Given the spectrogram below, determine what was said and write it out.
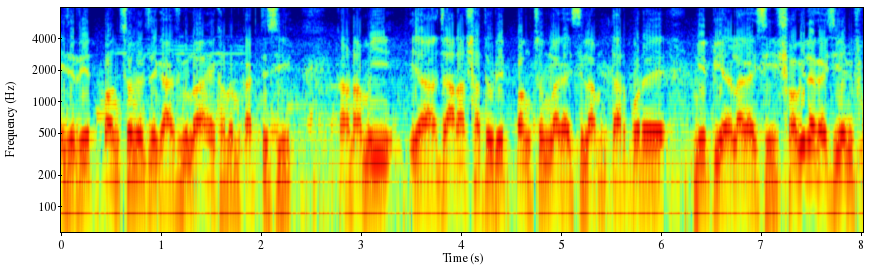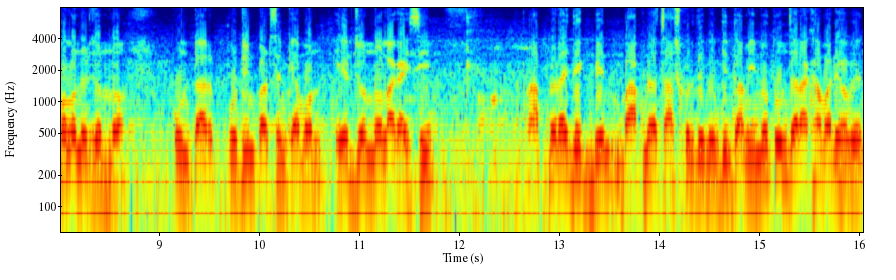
এই যে রেড পাংচনের যে ঘাসগুলা, এখন আমি কাটতেছি। কারণ আমি যারার সাথে রেড পাংচং লাগাইছিলাম, তারপরে নেপিয়ার লাগাইছি, সবই লাগাইছি আমি ফলনের জন্য। কোনটার প্রোটিন পার্সেন্ট কেমন, এর জন্য লাগাইছি। আপনারাই দেখবেন বা আপনারা চাষ করে দেখবেন, কিন্তু আমি নতুন যারা খামারি হবেন,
